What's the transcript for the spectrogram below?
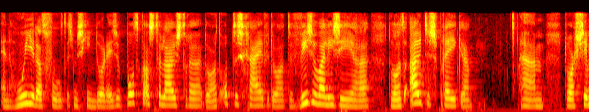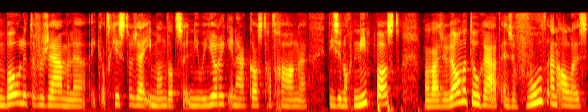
En hoe je dat voelt is misschien door deze podcast te luisteren, door het op te schrijven, door het te visualiseren, door het uit te spreken. Um, door symbolen te verzamelen. Ik had gisteren zei iemand dat ze een nieuwe jurk in haar kast had gehangen. Die ze nog niet past, maar waar ze wel naartoe gaat. En ze voelt aan alles.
